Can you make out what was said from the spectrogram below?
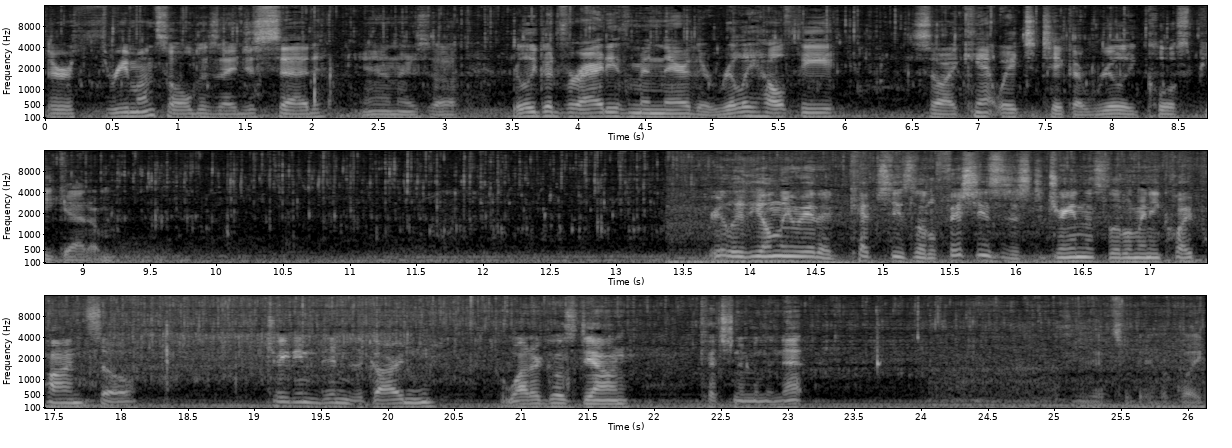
They're three months old, as I just said, and there's a really good variety of them in there. They're really healthy, so I can't wait to take a really close peek at them. Really the only way to catch these little fishes is just to drain this little mini koi pond. So trading it into the garden, the water goes down, catching them in the net. See, that's what they look like.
